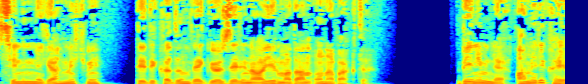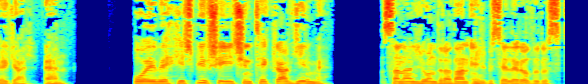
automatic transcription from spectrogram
''Seninle gelmek mi?'' dedi kadın ve gözlerini ayırmadan ona baktı. ''Benimle Amerika'ya gel, En. O eve hiçbir şey için tekrar girme. Sana Londra'dan elbiseler alırız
